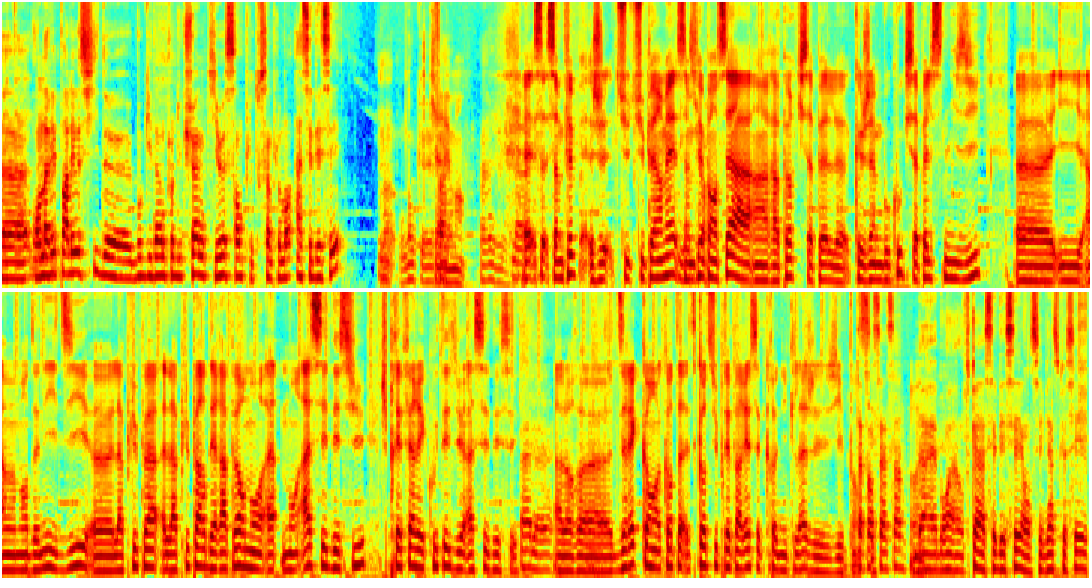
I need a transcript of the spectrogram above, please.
Euh, on avait parlé aussi de Boogie Down Production qui eux samplent tout simplement ACDC. Donc, euh, Carrément. hein, je- Eh, ça, ça me fait, je- tu, tu permets, ça Bien me fait penser à un rappeur qui s'appelle, euh, que j'aime beaucoup, qui s'appelle Sneezy. Euh, il, à un moment donné, il dit euh, la, plupart, la plupart des rappeurs m'ont a- m'ont assez déçu, je préfère écouter du ACDC. Ah, bah. Alors, euh, direct quand, quand, quand tu préparais cette chronique-là, j'y ai pensé. T'as pensé à ça? Ouais. Bah, Bon, en tout cas, CDC, on sait bien ce que c'est. Et,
